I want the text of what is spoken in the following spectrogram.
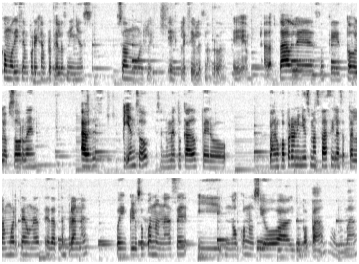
como dicen, por ejemplo, que los niños son muy eh, flexibles, no, perdón, eh, adaptables o que todo lo absorben. A veces pienso, o sea, no me ha tocado, pero a lo mejor para un niño es más fácil aceptar la muerte a una edad temprana o incluso cuando nace y no conoció a algún papá o mamá,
